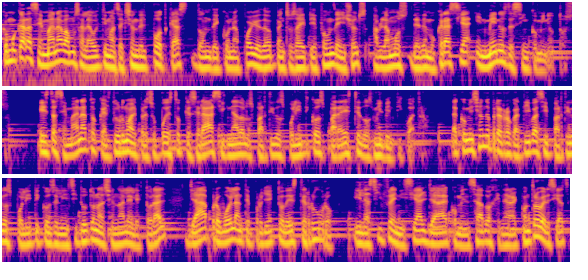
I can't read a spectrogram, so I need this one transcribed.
Como cada semana vamos a la última sección del podcast, donde con apoyo de Open Society Foundations hablamos de democracia en menos de 5 minutos. Esta semana toca el turno al presupuesto que será asignado a los partidos políticos para este 2024. La Comisión de Prerrogativas y Partidos Políticos del Instituto Nacional Electoral ya aprobó el anteproyecto de este rubro y la cifra inicial ya ha comenzado a generar controversias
